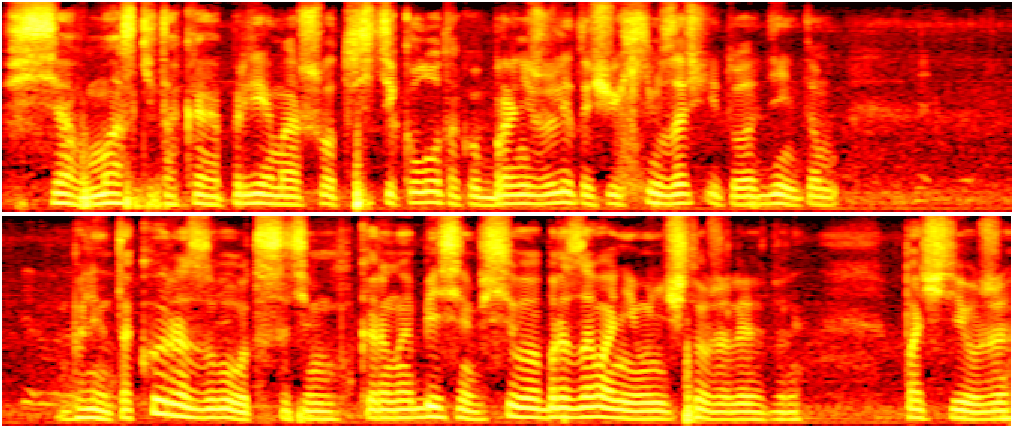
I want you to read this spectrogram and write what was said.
Вся в маске такая, прямо аж вот стекло такое, бронежилет, еще химзащиту одень там Блин, такой развод с этим коронабесием. Все образование уничтожили, блин. Почти уже.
